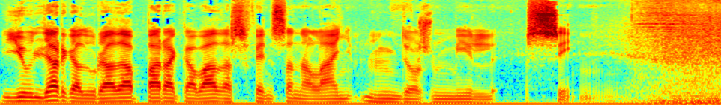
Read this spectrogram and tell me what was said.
i un llarga durada per acabar desfent-se'n l'any 2005.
